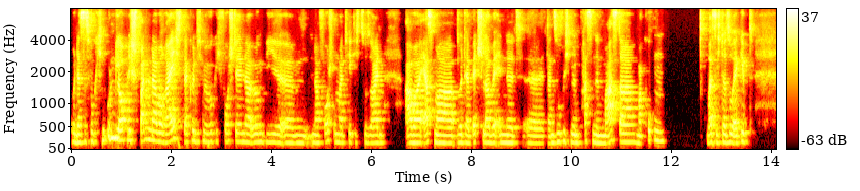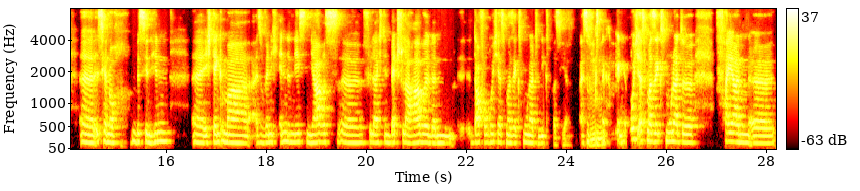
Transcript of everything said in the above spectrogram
Und das ist wirklich ein unglaublich spannender Bereich. Da könnte ich mir wirklich vorstellen, da irgendwie ähm, in der Forschung mal tätig zu sein. Aber erstmal wird der Bachelor beendet. Äh, dann suche ich mir einen passenden Master. Mal gucken, was sich da so ergibt. Äh, ist ja noch ein bisschen hin. Äh, ich denke mal, also wenn ich Ende nächsten Jahres äh, vielleicht den Bachelor habe, dann darf auch ruhig erstmal sechs Monate nichts passieren. Also mhm. ruhig erstmal sechs Monate feiern, äh,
